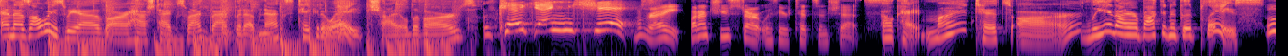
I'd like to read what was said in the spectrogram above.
And as always, we have our hashtag swag bag. But up next, take it away, child of ours. Kicking shit. All right. Why don't you start with your tits and shits? Okay, my tits are Lee and I are back in a good place. Well,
